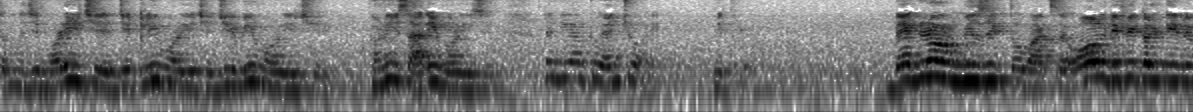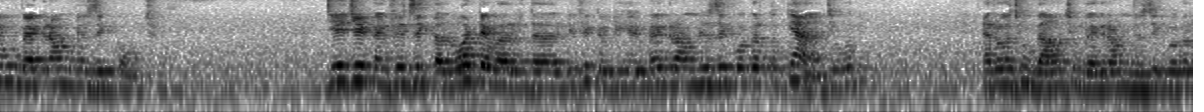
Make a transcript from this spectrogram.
તમને જે મળી છે, જેટલી મળી છે, જેવી મળી છે, ઘણી સારી મળી છે then you have to enjoy મિત્રો. બેકગ્રાઉન્ડ મ્યુઝિક તો વાગશે. ઓલ ડિફિકલ્ટીને હું બેકગ્રાઉન્ડ મ્યુઝિક કહું છું. જે જે કંઈ physical whatever the difficulty background music વગર તો ક્યાં જુઓ આ રોજ હું ગાઉં છું બેકગ્રાઉન્ડ મ્યુઝિક વગર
